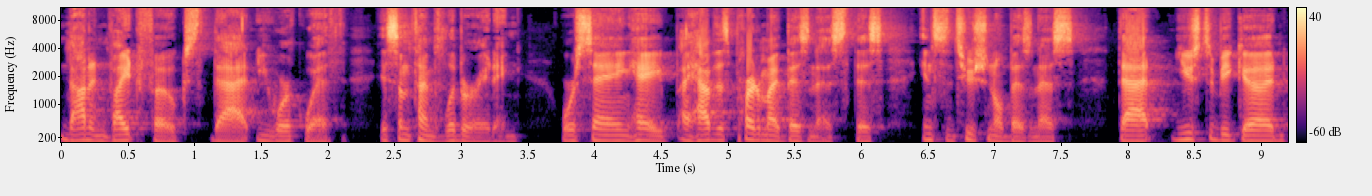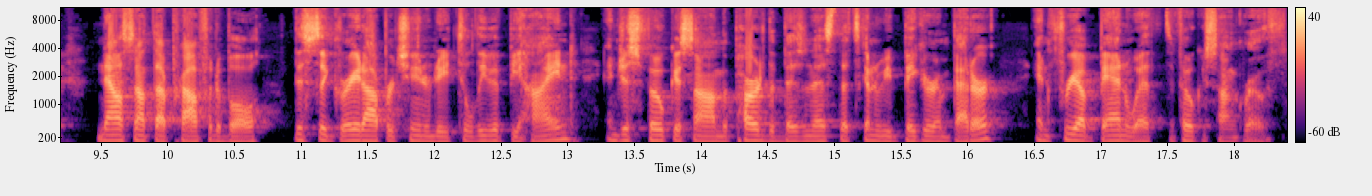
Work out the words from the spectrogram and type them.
not invite folks that you work with is sometimes liberating. Or saying, hey, I have this part of my business, this institutional business that used to be good. Now it's not that profitable. This is a great opportunity to leave it behind and just focus on the part of the business that's going to be bigger and better and free up bandwidth to focus on growth.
